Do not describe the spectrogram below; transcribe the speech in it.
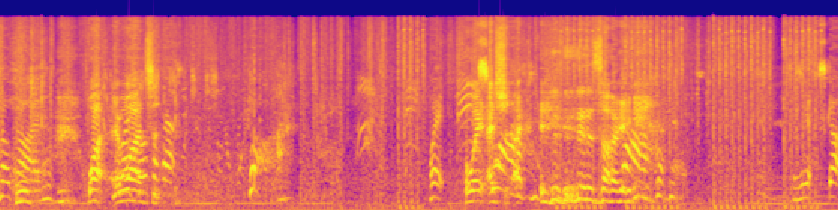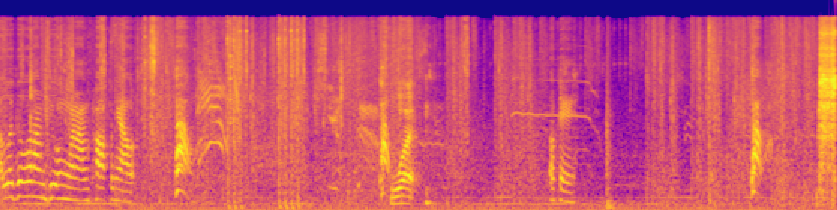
Oh God. What? You What? so. Wait. Oh wait, I should. I, sorry. Scott, look at what I'm doing when I'm popping out. Pow. What? Okay. Pow. Pow, pow, pow.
